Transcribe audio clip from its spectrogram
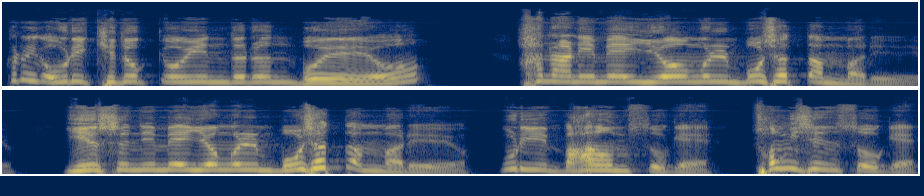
그러니까 우리 기독교인들은 뭐예요? 하나님의 영을 모셨단 말이에요. 예수님의 영을 모셨단 말이에요. 우리 마음 속에, 정신 속에,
